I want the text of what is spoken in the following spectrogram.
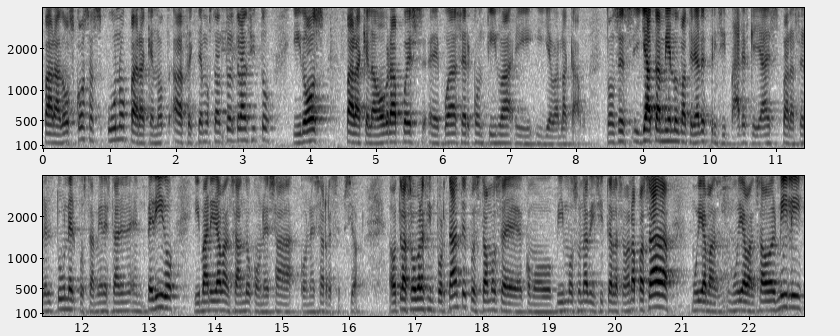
para dos cosas. Uno, para que no afectemos tanto el tránsito y dos, para que la obra pues eh, pueda ser continua y, llevarla a cabo. Entonces, y ya también los materiales principales que ya es para hacer el túnel, pues también están en, pedido y van a ir avanzando con esa, con esa recepción. Otras obras importantes, pues estamos, eh, como vimos una visita la semana pasada, muy, avanzado el MILI,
